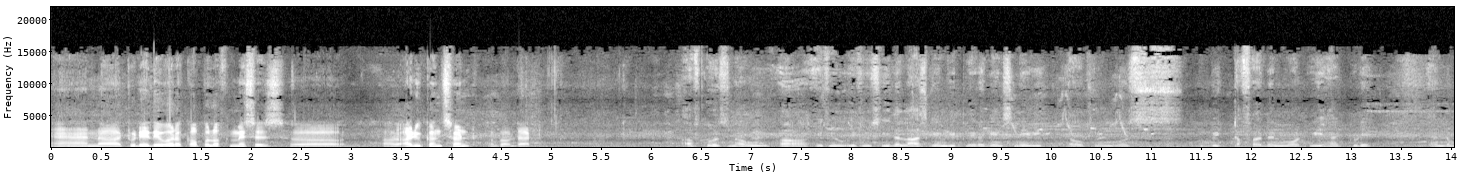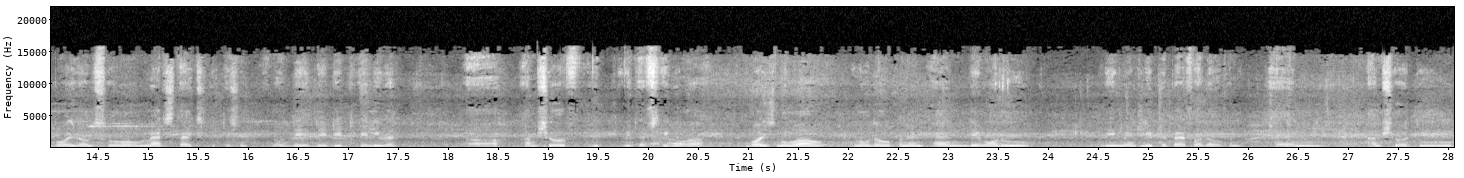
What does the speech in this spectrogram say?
and uh, today there were a couple of misses. Uh, are you concerned about that? Of course. Now, uh, if you if you see the last game we played against Navy, the opponent was a bit tougher than what we had today, and the boys also matched the expectation. You know, they, they did really well. Uh, I'm sure with, with FC Goa, boys know how know the opponent and they want to be mentally prepared for the opponent, and I'm sure to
